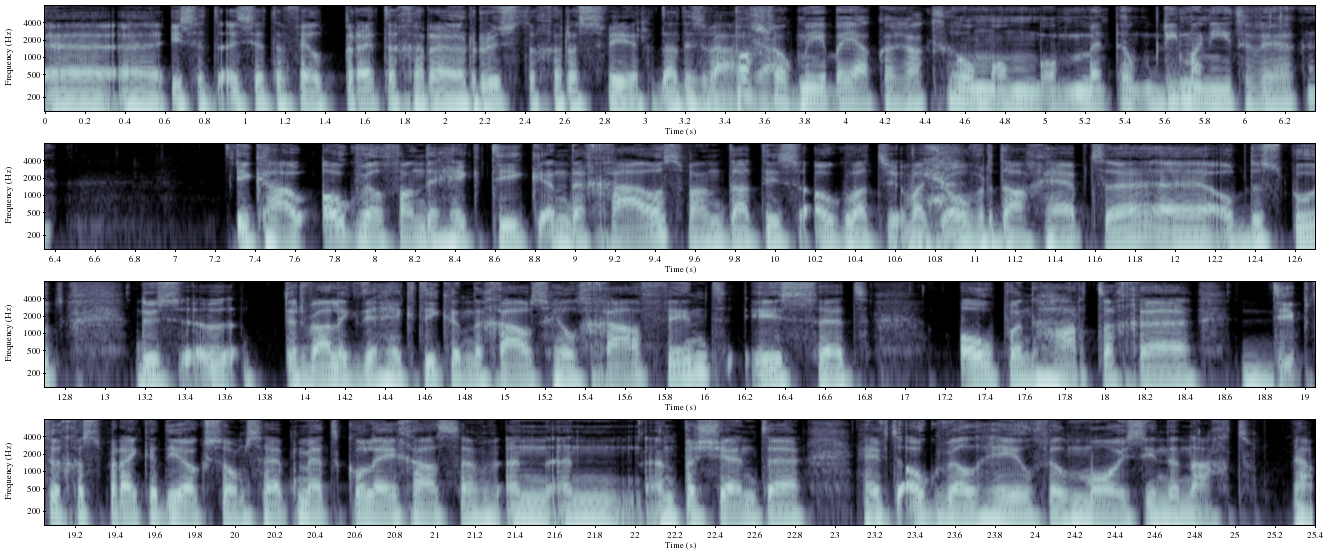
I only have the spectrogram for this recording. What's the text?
uh, is, het, is het een veel prettigere, rustigere sfeer. Dat is waar. Past ja. ook meer bij jouw karakter om, om, om met, op die manier te werken? Ik hou ook wel van de hectiek en de chaos. Want dat is ook wat, wat je overdag hebt hè, op de spoed. Dus terwijl ik de hectiek en de chaos heel gaaf vind, is het openhartige dieptegesprekken die ik ook soms heb met collega's en, en, en, patiënten, heeft ook wel heel veel moois in de nacht. Ja.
